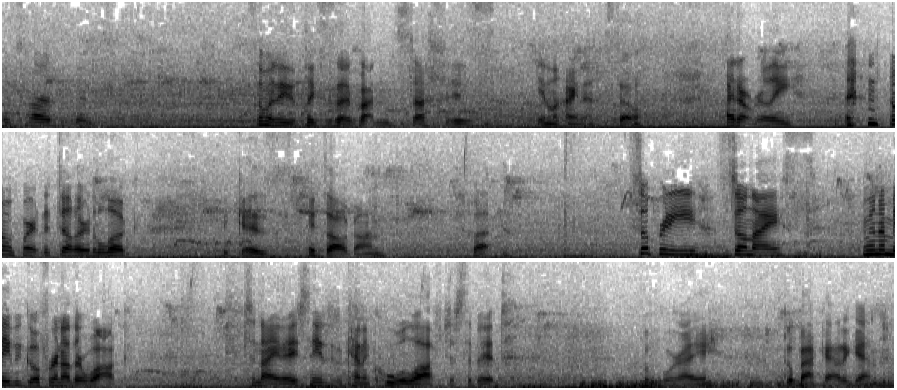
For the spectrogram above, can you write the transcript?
it's hard because so many of the places I've gotten stuff is in Lahaina. So I don't really know where to tell her to look because it's all gone. But still pretty, still nice. I'm gonna maybe go for another walk tonight. I just need to kind of cool off just a bit before I go back out again.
